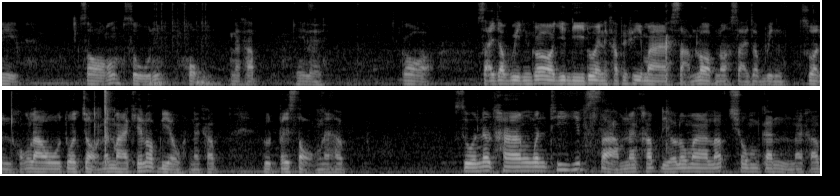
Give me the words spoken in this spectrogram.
พี่ๆ206 นะครับ นี่เลย ก็ สายจับวินก็ยินดีด้วยนะครับพี่ๆมา 3 รอบเนาะสายจับวินส่วนของเราตัวเจาะนั้นมาแค่รอบเดียวนะครับ หลุดไป 2 นะครับ ส่วนแนวทางวันที่ 23 นะครับ เดี๋ยวเรามารับชมกันนะครับ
